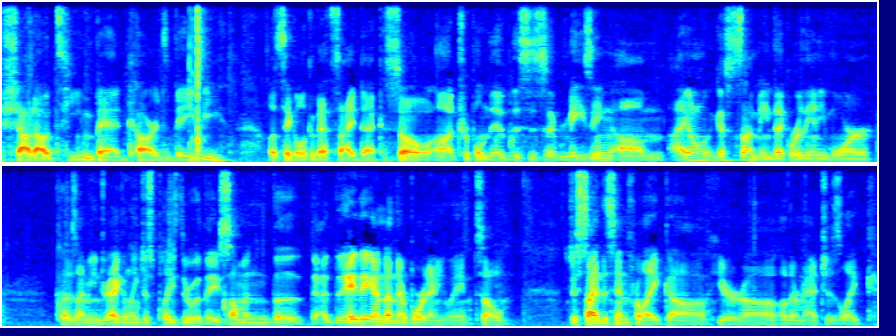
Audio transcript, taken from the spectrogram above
shout out Team Bad Cards, baby. Let's take a look at that side deck. So, uh, Triple Nib, this is amazing. Um, I don't I guess it's not main deck worthy anymore. Because, I mean, Dragon Link just plays through it. They summon the... They, they end on their board anyway. So, just side this in for, like, uh, your uh, other matches, like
